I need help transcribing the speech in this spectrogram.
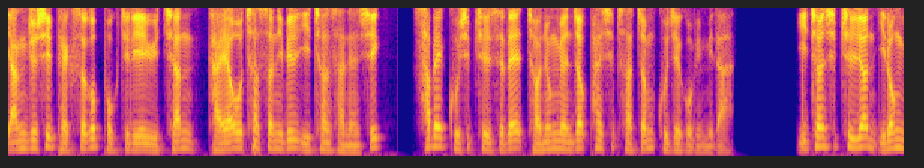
양주시 백서급 복지리에 위치한 가야오 차선 2빌 2004년식 497세대 전용 면적 84.9제곱입니다. 2017년 1억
